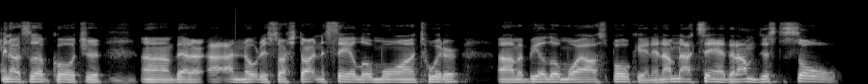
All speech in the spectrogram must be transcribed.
in our subculture um, that are, I I notice are starting to say a little more on Twitter um, and be a little more outspoken. And I'm not saying that I'm just the sole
